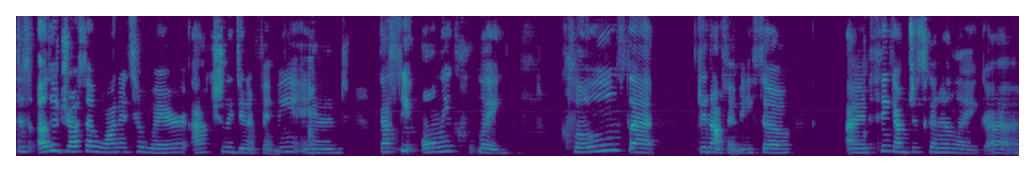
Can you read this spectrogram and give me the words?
This other dress I wanted to wear actually didn't fit me, and that's the only like clothes that did not fit me. So I think I'm just gonna like uh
